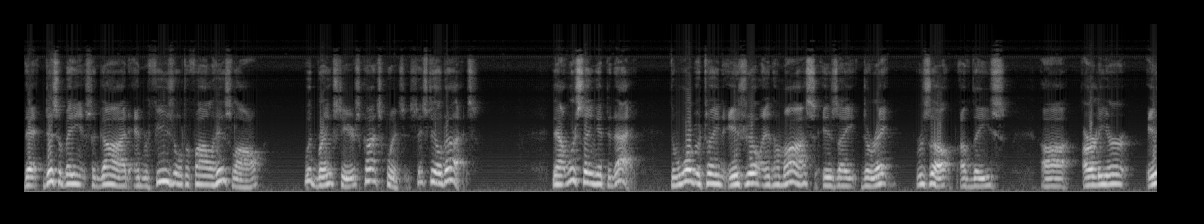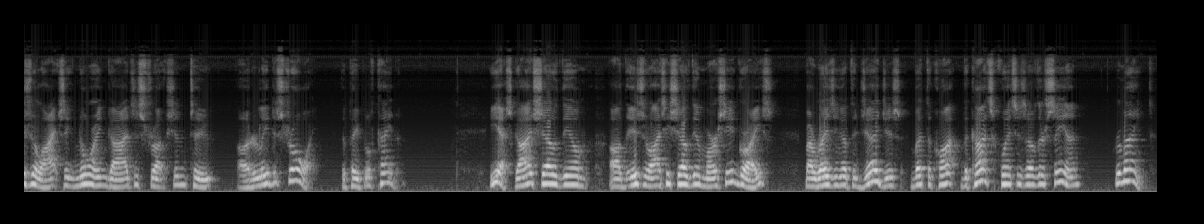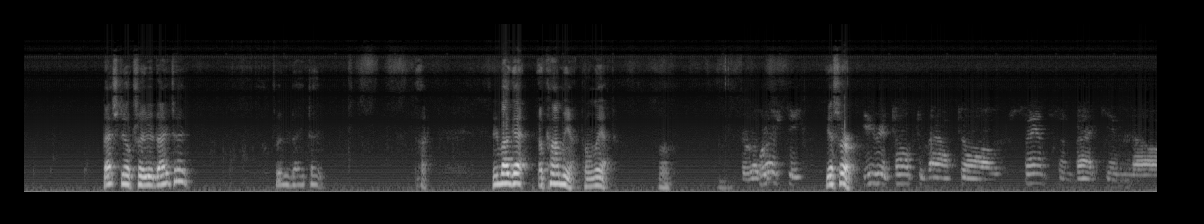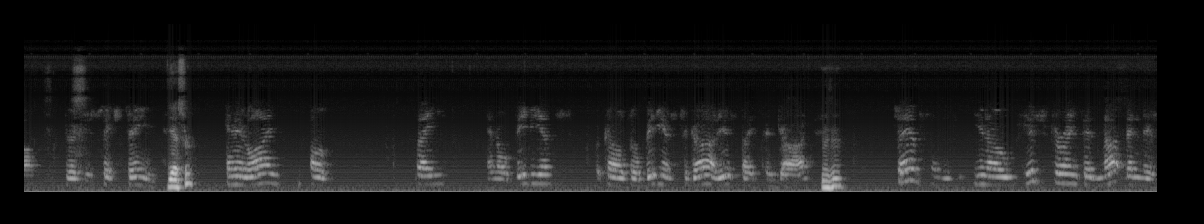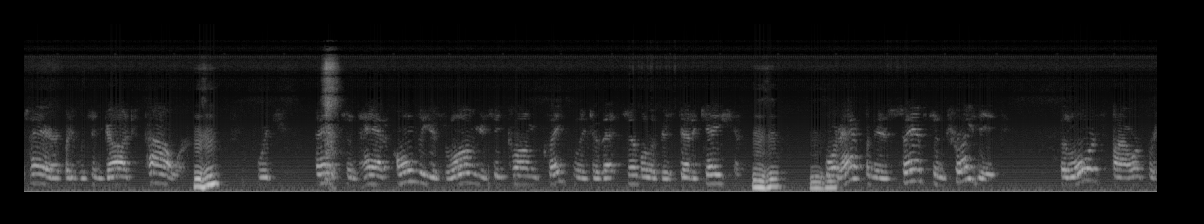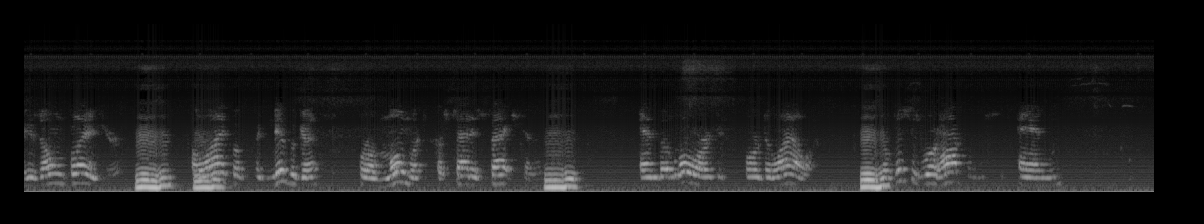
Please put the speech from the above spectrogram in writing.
that disobedience to God and refusal to follow His law would bring serious consequences. It still does. Now, we're seeing it today. The war between Israel and Hamas is a direct result of these uh, earlier Israelites ignoring God's instruction to utterly destroy the people of Canaan. Yes, God showed them, uh, the Israelites, He showed them mercy and grace by raising up the judges, but the, the consequences of their sin remained. That's still true today, too. True today, too. Right. Anybody got a comment on that? Uh, Rusty, yes, sir. you had talked about uh, Samson back in uh, Judges 16. Yes, sir. And in light of faith and obedience, because obedience to God is faith in God, Mm-hmm. Samson, you know, his strength had not been in his hair, but it was in God's power, Mm-hmm. which Samson had only as long as he clung faithfully to that symbol of his dedication. Mm-hmm. Mm-hmm. What happened is Samson traded the Lord's power for his own pleasure, Mm-hmm. a Mhm. life of significance for a moment of satisfaction, Mm-hmm. and the Lord for Delilah. So Mm-hmm. this is what happens, and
